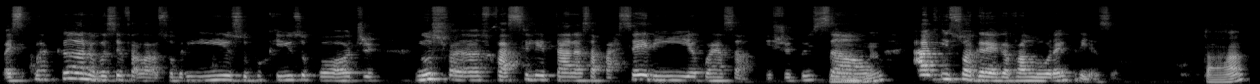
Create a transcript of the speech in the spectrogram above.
vai ser bacana você falar sobre isso, porque isso pode nos facilitar nessa parceria com essa instituição. Uhum. Isso agrega valor à empresa. Tá.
